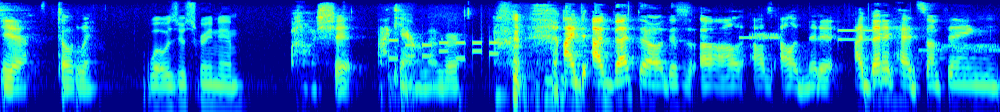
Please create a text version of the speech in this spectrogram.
Yeah, totally. What was your screen name? Oh shit, I can't remember. I, I bet though this is uh, I'll, I'll I'll admit it. I bet it had something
